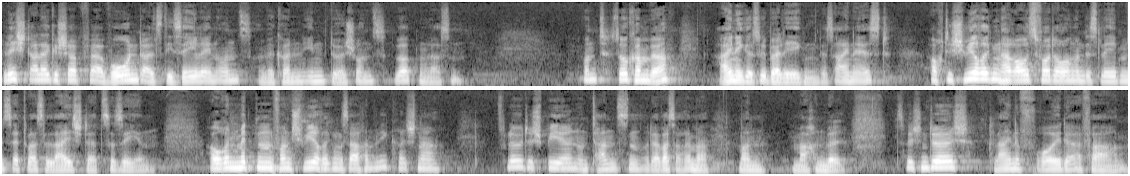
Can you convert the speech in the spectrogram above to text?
Licht aller Geschöpfe, er wohnt als die Seele in uns und wir können ihn durch uns wirken lassen. Und so können wir einiges überlegen. Das eine ist, auch die schwierigen Herausforderungen des Lebens etwas leichter zu sehen. Auch inmitten von schwierigen Sachen wie Krishna, Flöte spielen und tanzen oder was auch immer man machen will. Zwischendurch kleine Freude erfahren.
